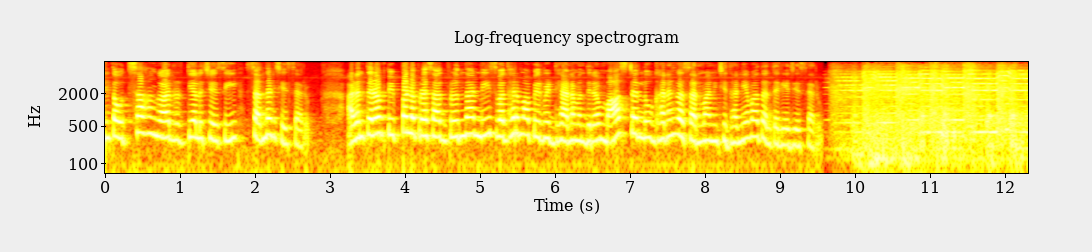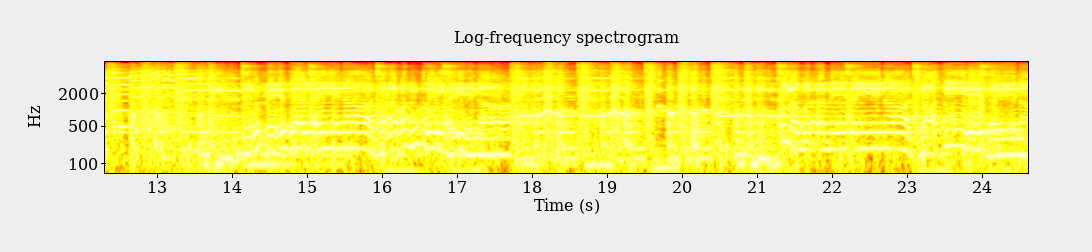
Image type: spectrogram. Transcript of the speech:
ఎంతో ఉత్సాహంగా నృత్యాలు చేసి సందడి చేశారు. అనంతరం పిప్పళ్ళ ప్రసాద్ బృందాన్ని స్వధర్మ పిరమిడ్ ధ్యాన మందిరం మాస్టర్లు ఘనంగా సన్మానించి ధన్యవాదాలు తెలియజేశారు. నిరుపేదలైనా ధనవంతులైనా కులమతమేదైనా జాతి ఏదైనా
